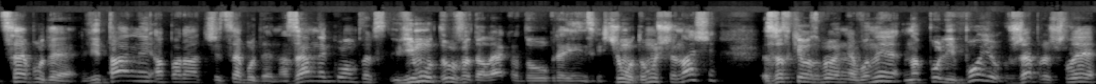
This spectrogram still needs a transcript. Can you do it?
це буде літальний апарат, чи це буде наземний комплекс, йому дуже далеко до українських. Чому? Тому що наші зв'язки озброєння вони на полі бою вже пройшли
